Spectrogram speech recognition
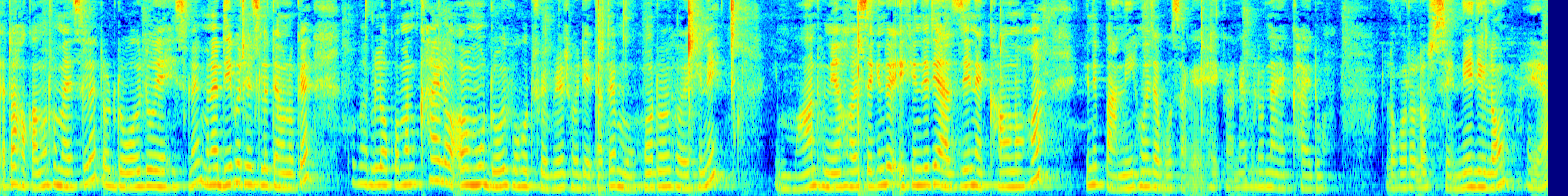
এটা সকামত সোমাইছিলে তো দৈ লৈ আহিছিলে মানে দি পঠিয়াইছিলে তেওঁলোকে। তো ভাবিলোঁ অকণমান খাই লওঁ। আৰু মোৰ দৈ বহুত ফেভৰেট হয় দেই তাতে ম'হৰ দৈ হয় এইখিনি। ইমান ধুনীয়া হৈছে। কিন্তু এইখিনি যদি আজি নাখাওঁ নহয় এইখিনি পানী হৈ যাব চাগে সেইকাৰণে বোলো নাই খাই দিওঁ লগত অলপ চেনি দি লওঁ সেয়া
